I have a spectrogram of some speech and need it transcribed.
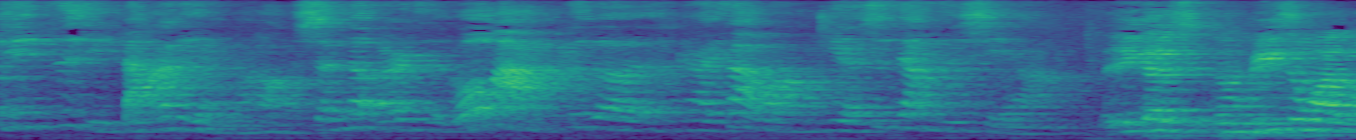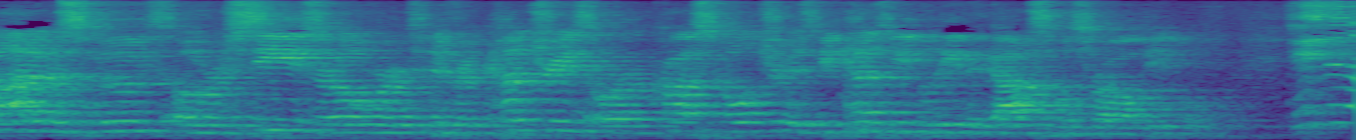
已经自己打脸了哈，神的儿子，罗马这个凯撒王也是这样子写啊。 You guys, the reason why a lot of us moved overseas or over to different countries or across culture is because we believe the gospel is for all people. 其实呢，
